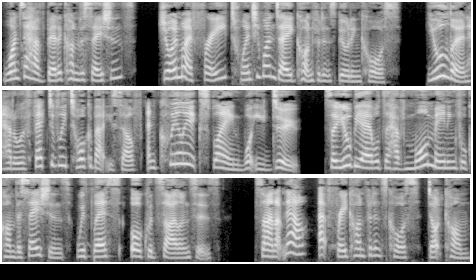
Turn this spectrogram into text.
Want to have better conversations? Join my free 21 day confidence building course. You'll learn how to effectively talk about yourself and clearly explain what you do, so you'll be able to have more meaningful conversations with less awkward silences. Sign up now at freeconfidencecourse.com.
